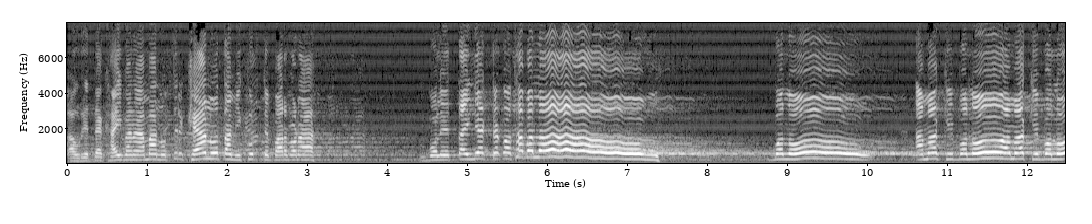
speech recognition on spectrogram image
কাউরে দেখাইবা না, আমানতের খেয়ানত আমি করতে পারব না। বলে, তাইলে একটা কথা বলো। বলো, আমাকে বলো আমাকে বলো।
